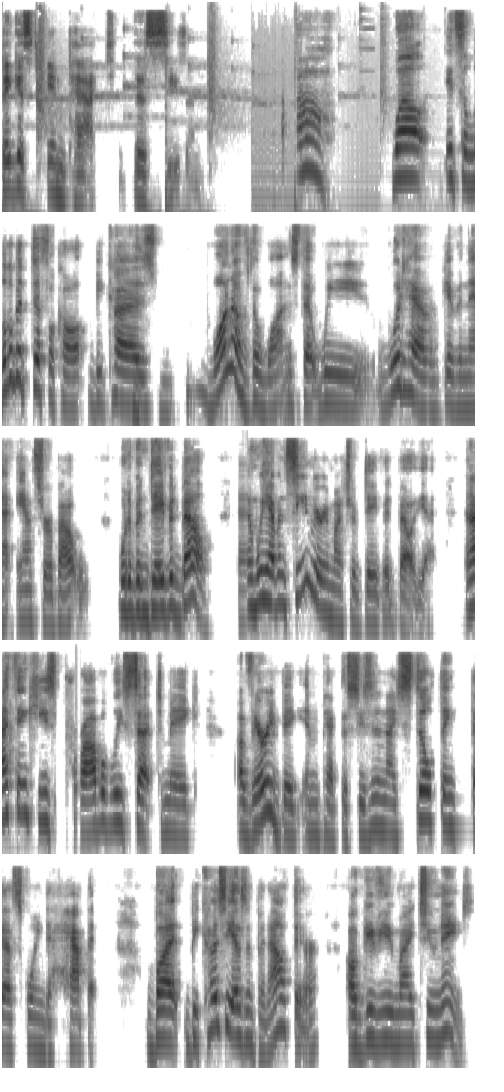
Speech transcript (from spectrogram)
biggest impact this season? Oh, well, it's a little bit difficult because one of the ones that we would have given that answer about would have been David Bell. And we haven't seen very much of David Bell yet. And I think he's probably set to make a very big impact this season. And I still think that's going to happen. But because he hasn't been out there, I'll give you my two names.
